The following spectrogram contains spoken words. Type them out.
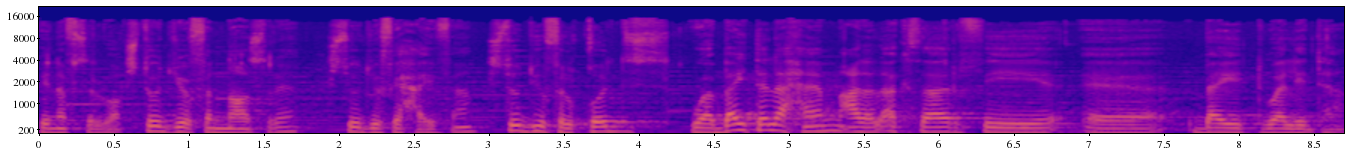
في نفس الوقت. استوديو في الناصرة استوديو في حيفا استوديو في القدس وبيت لحم على الأكثر في آه، بيت والدها.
